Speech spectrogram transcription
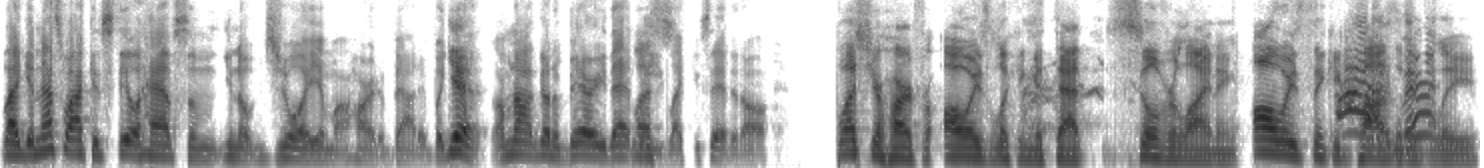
Like, and that's why I can still have some, you know, joy in my heart about it. But yeah, I'm not gonna bury that lead, like you said at all bless your heart for always looking at that silver lining, always thinking positively.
